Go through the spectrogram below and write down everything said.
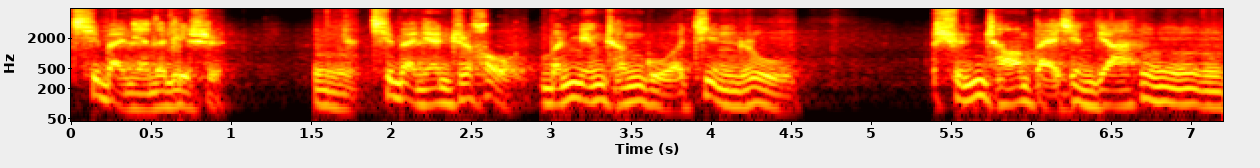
七百年的历史。嗯七百年之后，文明成果进入寻常百姓家，嗯嗯嗯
